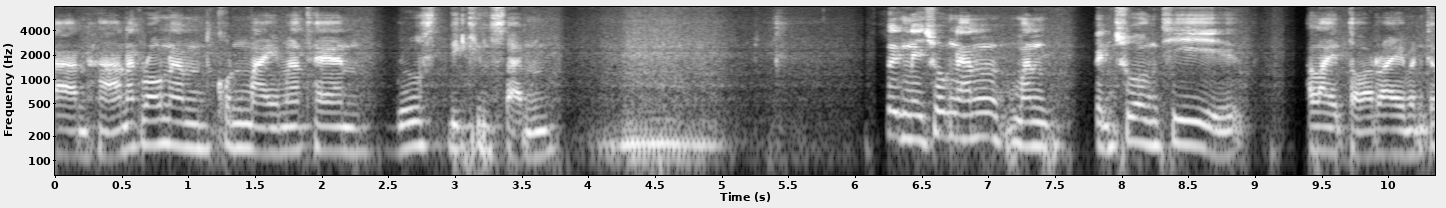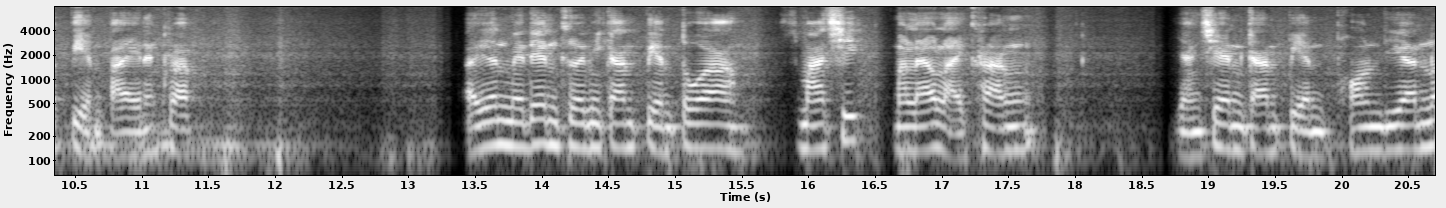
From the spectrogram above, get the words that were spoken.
การหานักร้องนำคนใหม่มาแทน Bruce Dickinsonซึ่งในช่วงนั้นมันเป็นช่วงที่ อะไรต่ออะไรมันก็เปลี่ยนไปนะครับ Iron Maiden เคยมีการเปลี่ยนตัวสมาชิกมาแล้วหลายครั้ง อย่างเช่นการเปลี่ยน Paul Di'Anno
